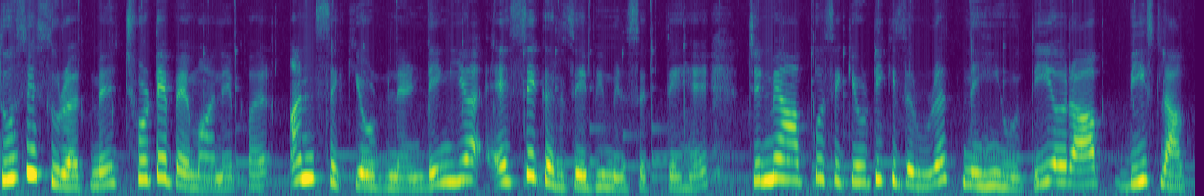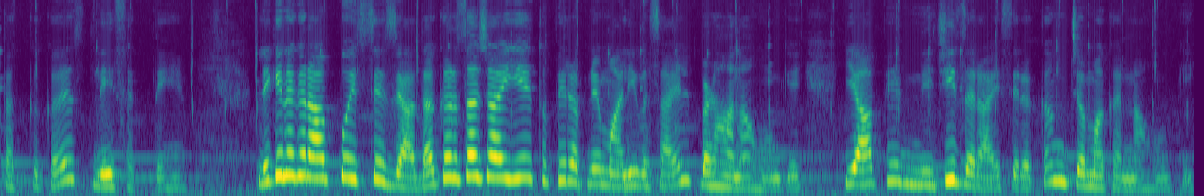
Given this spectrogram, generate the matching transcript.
दूसरी सूरत में छोटे पैमाने पर अनसिक्योर्ड लैंडिंग या ऐसे कर्जे भी मिल सकते हैं, जिनमें आपको सिक्योरिटी की ज़रूरत नहीं होती और आप 20 लाख तक का कर्ज ले सकते हैं। लेकिन अगर आपको इससे ज़्यादा कर्जा चाहिए तो फिर अपने माली वसाइल बढ़ाना होंगे, या फिर निजी ज़राए से रकम जमा करना होगी।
